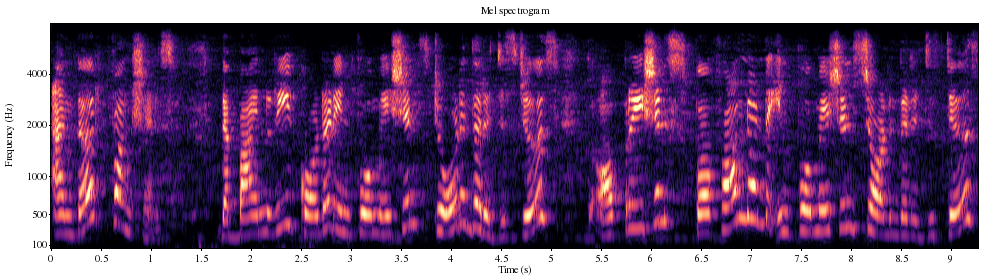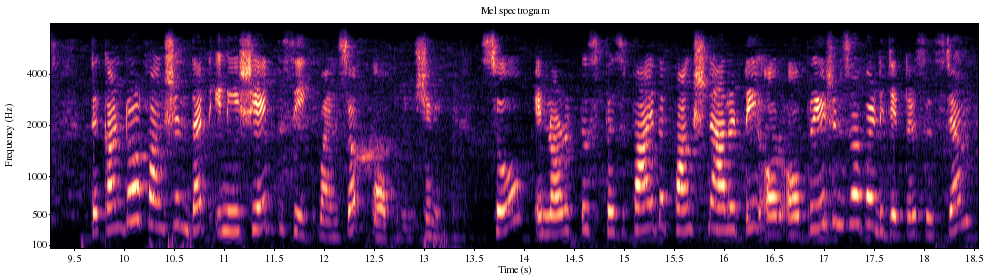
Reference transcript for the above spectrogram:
and their functions. The binary coded information stored in the registers, the operations performed on the information stored in the registers, the control function that initiate the sequence of operation. So, in order to specify the functionality or operations of a digital system,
